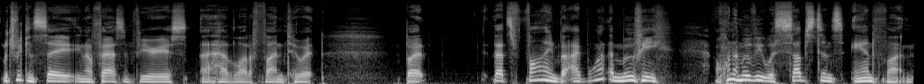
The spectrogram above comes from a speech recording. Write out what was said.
which we can say, you know, Fast and Furious uh, had a lot of fun to it, but that's fine. But I want a movie. I want a movie with substance and fun,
